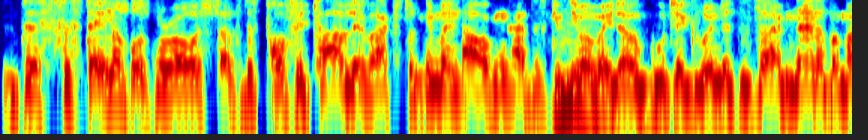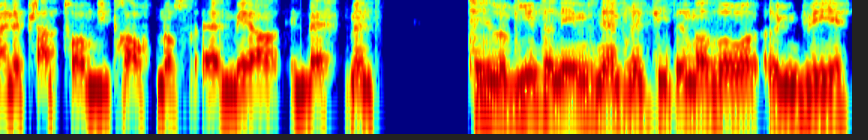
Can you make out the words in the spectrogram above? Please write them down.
das Sustainable Growth, also das profitable Wachstum immer in Augen hat. Es gibt mhm. immer wieder gute Gründe zu sagen, nein, aber meine Plattform, die braucht noch äh, mehr Investment. Technologieunternehmen sind ja im Prinzip immer so irgendwie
